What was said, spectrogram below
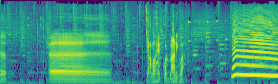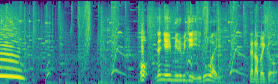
อเอออยากลองแหกกฎบ้างดีกว่าวู้โอ้นั่นไงมีวิจิอยู่ด้วย แต่เราไปเกิด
